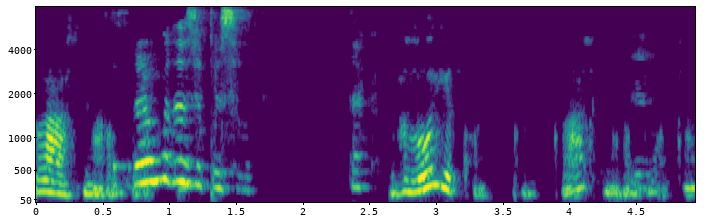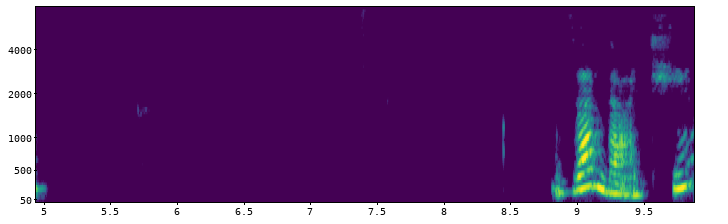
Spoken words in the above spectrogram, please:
Класна робота. Треба буде записувати. В логіку. Класна робота. Задачі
